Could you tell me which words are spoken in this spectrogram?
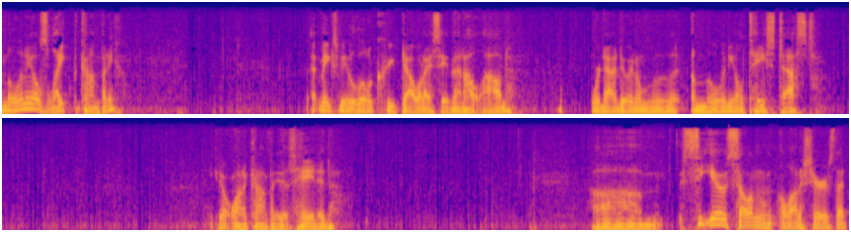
Millennials like the company. That makes me a little creeped out when I say that out loud. We're now doing a, a millennial taste test. You don't want a company that's hated. Um, CEO selling a lot of shares. That,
